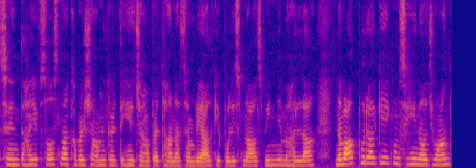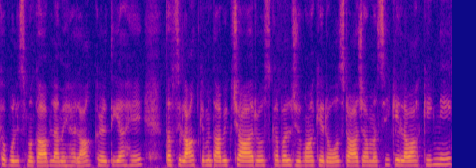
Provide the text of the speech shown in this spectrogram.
से इंतहाई अफसोसनाक खबर शामिल करते हैं, जहाँ पर थाना समड़ियाल के पुलिस मुलाजमीन ने महल्ला नवाबपुरा के एक मसीही नौजवान को पुलिस मुकाबला में हलाक कर दिया है। तफसीत के मुताबिक चार रोज़ कबल जुमा के रोज़ राजा मसीह के लवाकिन ने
